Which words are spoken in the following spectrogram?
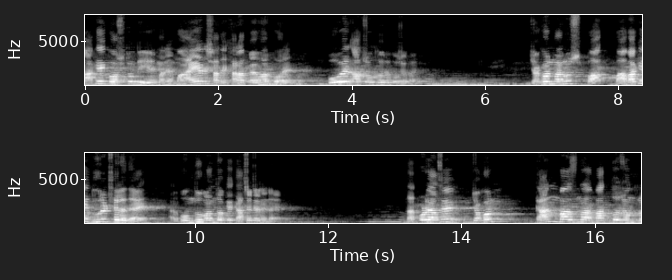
মাকে কষ্ট দিয়ে মানে মায়ের সাথে খারাপ ব্যবহার করে, বউয়ের আঁচল ধরে বসে থাকে। যখন মানুষ বাবাকে দূরে ঠেলে দেয় আর বন্ধু বান্ধবকে কাছে টেনে নেয়। তারপরে আছে যখন গান বাজনা বাদ্যযন্ত্র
